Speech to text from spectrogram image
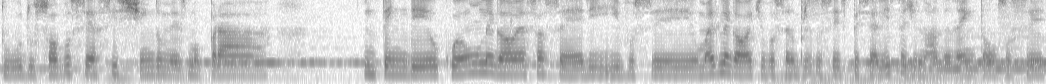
tudo, só você assistindo mesmo para entender o quão legal é essa série e você, o mais legal é que você não precisa ser especialista de nada, né? Então, se você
